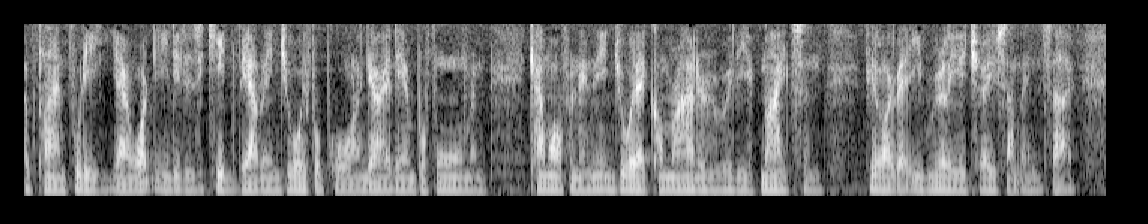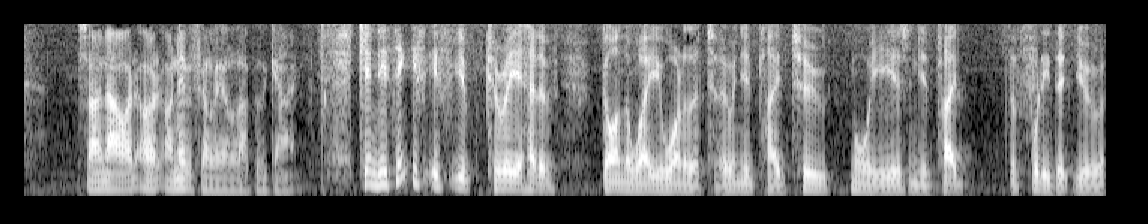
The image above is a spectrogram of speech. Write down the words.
of playing footy. You know, what you did as a kid to be able to enjoy football and go out there and perform and come off and, and enjoy that camaraderie with your mates and feel like that you really achieved something. So, so no, I, I, I never fell out of love with the game. Ken, do you think if, if your career had have gone the way you wanted it to and you'd played two more years and you'd played the footy that you were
